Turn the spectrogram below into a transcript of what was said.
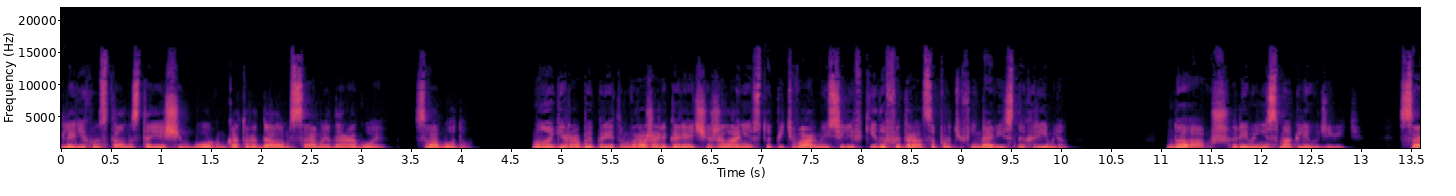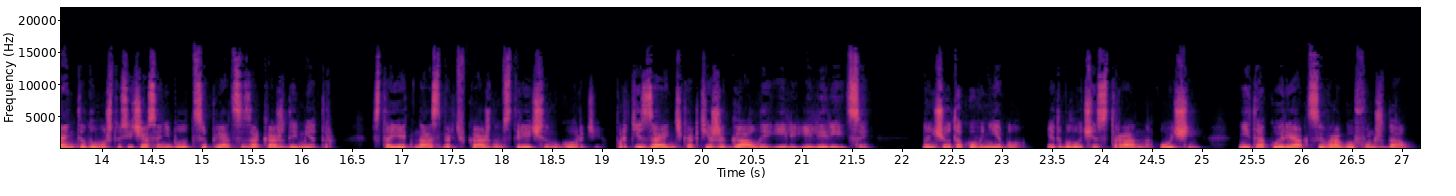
Для них он стал настоящим богом, который дал им самое дорогое – свободу. Многие рабы при этом выражали горячее желание вступить в армию селевкидов и драться против ненавистных римлян. Да уж, римляне смогли удивить. Сань-то думал, что сейчас они будут цепляться за каждый метр, стоять насмерть в каждом встречном городе, партизанить, как те же галлы или иллирийцы. Но ничего такого не было. Это было очень странно, очень. Не такой реакции врагов он ждал.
